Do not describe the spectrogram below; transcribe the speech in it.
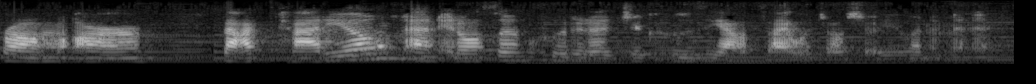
from our back patio, and it also included a jacuzzi outside, which I'll show you in a minute.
